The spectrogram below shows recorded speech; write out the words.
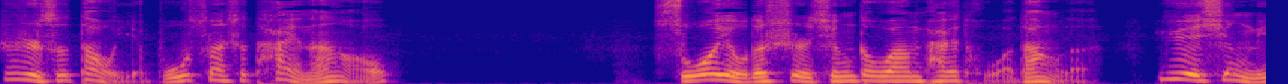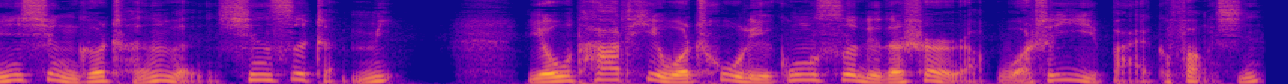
日子倒也不算是太难熬。所有的事情都安排妥当了。岳杏林性格沉稳，心思缜密，有他替我处理公司里的事儿啊，我是一百个放心。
